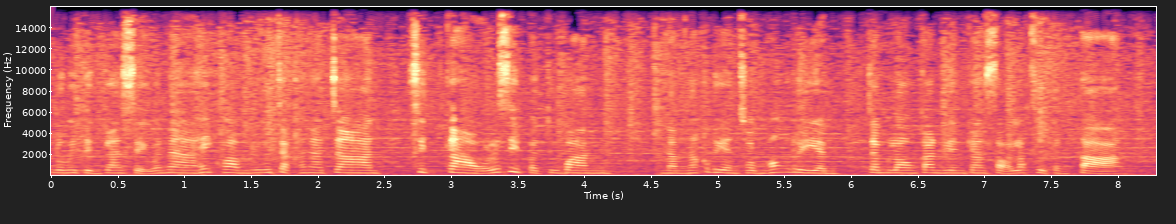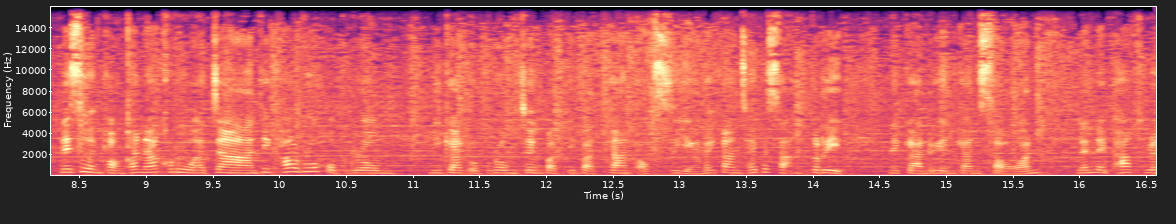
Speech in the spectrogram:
รวมไปถึงการเสวนาให้ความรู้จากคณาจารย์สิทธิ์เก่าและสิทธิ์ปัจจุบันนำนักเรียนชมห้องเรียน จำลองการเรียนการสอนหลักสูตรต่างๆ ในส่วนของคณะครูอาจารย์ที่เข้าร่วมอบรม มีการอบรมเชิงปฏิบัติการออกเสียงและการใช้ภาษาอังกฤษ ในการเรียนการสอน และในภาคธุร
